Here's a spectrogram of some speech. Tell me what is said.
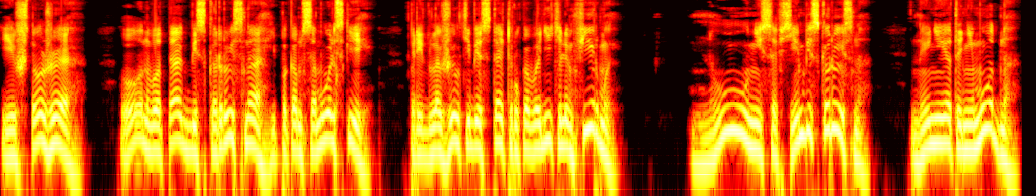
И что же, он вот так бескорыстно и по-комсомольски предложил тебе стать руководителем фирмы? Ну, не совсем бескорыстно. Ныне это не модно.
